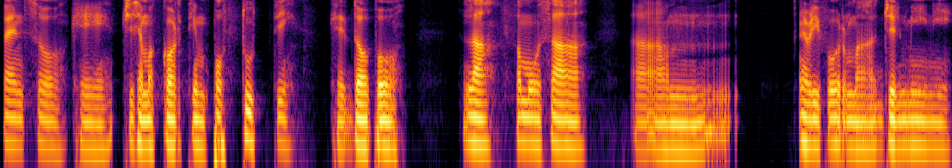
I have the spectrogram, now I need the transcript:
penso che ci siamo accorti un po' tutti che dopo la famosa ehm, riforma Gelmini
